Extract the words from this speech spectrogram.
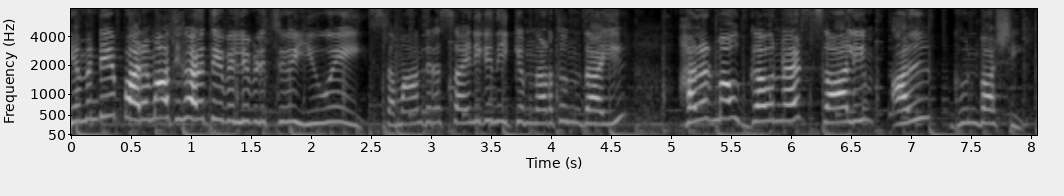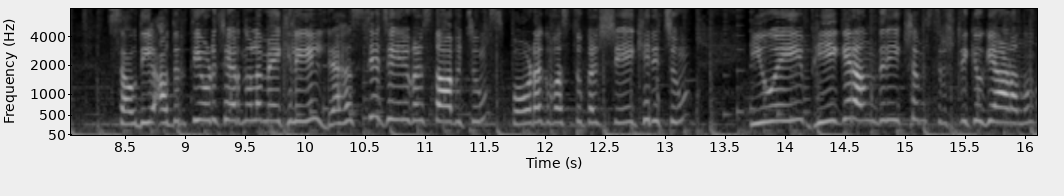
യമന്റെ പരമാധികാരത്തെ വെല്ലുവിളിച്ച് യു എ സമാന്തര സൈനിക നീക്കം നടത്തുന്നതായി Hadramaut governor Salim al Khunbashi. Saudi അതിർത്തിയോട് ചേർന്നുള്ള മേഖലയിൽ രഹസ്യ ജയിലുകൾ സ്ഥാപിച്ചും സ്ഫോടക വസ്തുക്കൾ ശേഖരിച്ചും യു എ ഭീകര അന്തരീക്ഷം സൃഷ്ടിക്കുകയാണെന്നും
